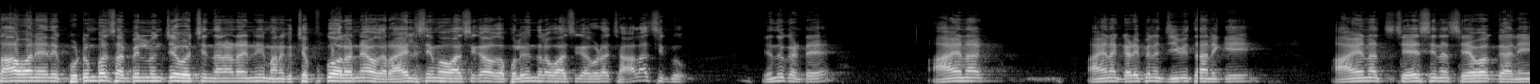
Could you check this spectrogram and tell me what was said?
చావు అనేది కుటుంబ సభ్యుల నుంచే వచ్చింది అనడాన్ని మనకు చెప్పుకోవాలనే ఒక రాయలసీమ వాసిగా ఒక పులివెందుల వాసిగా కూడా చాలా సిగ్గు. ఎందుకంటే ఆయన ఆయన గడిపిన జీవితానికి ఆయన చేసిన సేవకు కానీ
